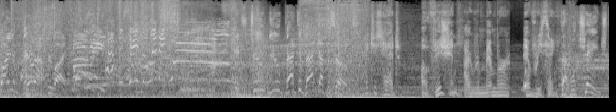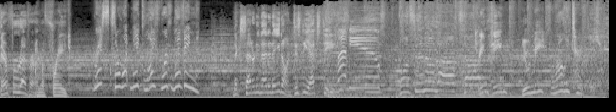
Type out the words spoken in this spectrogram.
fight of their afterlife. We have to save the living world! It's two new back-to-back episodes I just had a vision. I remember everything. that will change their forever. I'm afraid. Risks are what make life worth living. Next Saturday night at 8 on Disney XD. Love you. Dream team? You and me? For all eternity.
